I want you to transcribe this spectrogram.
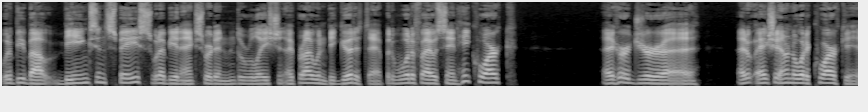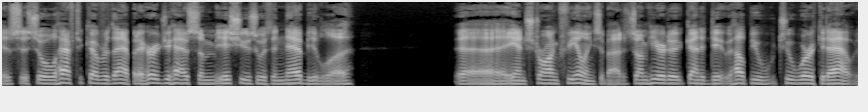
would it be about beings in space? Would I be an expert in the relation? I probably wouldn't be good at that. But what if I was saying, "Hey, Quark, I heard you're. Uh, I don't actually. I don't know what a quark is, so we'll have to cover that. But I heard you have some issues with a nebula." Uh, and strong feelings about it. So I'm here to kind of do, help you to work it out.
